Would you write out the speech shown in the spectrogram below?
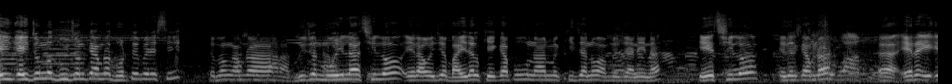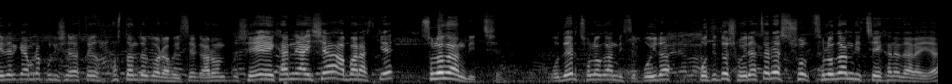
এই এই জন্য দুইজনকে আমরা ধরতে পেরেছি এবং আমরা দুইজন মহিলা ছিল, এরা ওই যে ভাইরাল কেক আপু নাম কি জানো আমি জানি না, এ ছিল, এদেরকে আমরা এরা, এদেরকে আমরা পুলিশের হাতে হস্তান্তর করা হয়েছে, কারণ সে এখানে আইসা আবার আজকে স্লোগান দিচ্ছে। ওদের স্লোগান দিচ্ছে, পৈরা, পতিত স্বৈরাচারের স্লোগান দিচ্ছে এখানে দাঁড়াইয়া।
